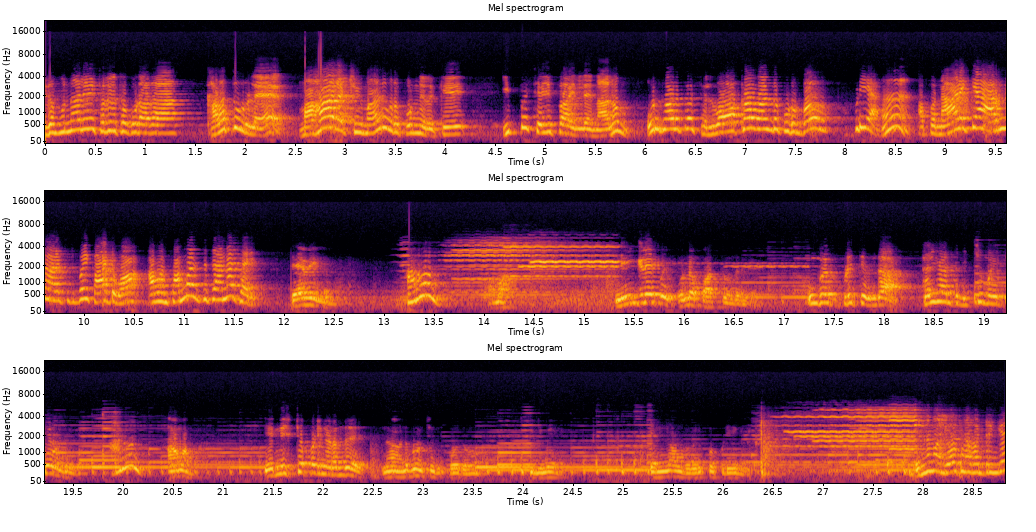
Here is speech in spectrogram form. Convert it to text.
இத முன்னாலேயே சொல்லிருக்க கூடாதா? களத்தூர்ல மகாலட்சுமி மாதிரி ஒரு பொண்ணு இருக்கு. இப்ப செழிப்பா இல்லைனாலும் ஒரு காலத்துல செல்வாக்கா வாழ்ந்த குடும்பம். அப்படியா. அப்ப நாளைக்கே அருண் அழைச்சிட்டு போய் காட்டுவோம் அவன் சம்மதிச்சுட்டானா சரி. தேவையில்லைம்மா ஆமா. நீங்களே போய் பொண்ணை பார்த்து வந்துருங்க. உங்களுக்கு பிடிச்சிருந்தா கல்யாணத்தை நிச்சயம் பண்ணிட்டே வந்துருங்க. அருண் ஆமா என் இஷ்டப்படி நடந்து நான் அனுபவிச்சது போதும். இனிமே எல்லாம் உங்க விருப்பப்படியே நடக்கும். என்னமா யோசனை பண்றீங்க?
